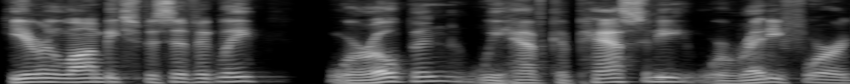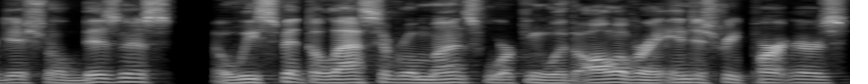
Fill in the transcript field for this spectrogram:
here in Long Beach specifically, we're open, we have capacity, we're ready for additional business. We spent the last several months working with all of our industry partners,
